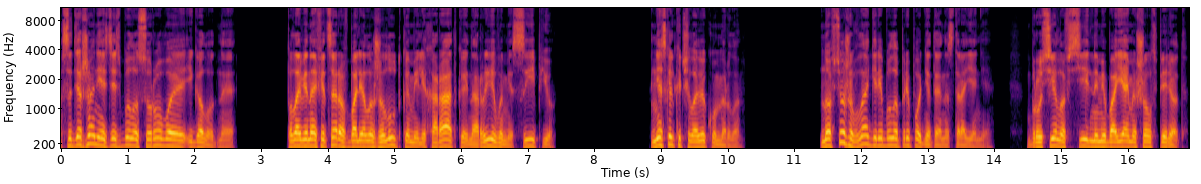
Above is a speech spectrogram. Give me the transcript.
Содержание здесь было суровое и голодное. Половина офицеров болела желудками, лихорадкой, нарывами, сыпью. Несколько человек умерло. Но все же в лагере было приподнятое настроение. Брусилов сильными боями шел вперед.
